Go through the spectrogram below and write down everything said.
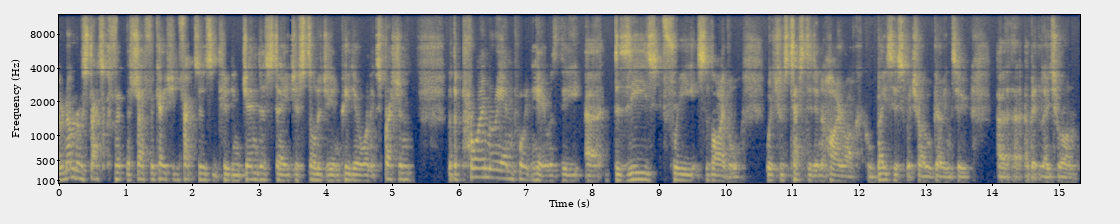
There are a number of stratification factors, including gender, stage, histology, and PD-L1 expression. But the primary endpoint here was the uh, disease-free survival, which was tested in a hierarchical basis, which I will go into uh, a bit later on.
